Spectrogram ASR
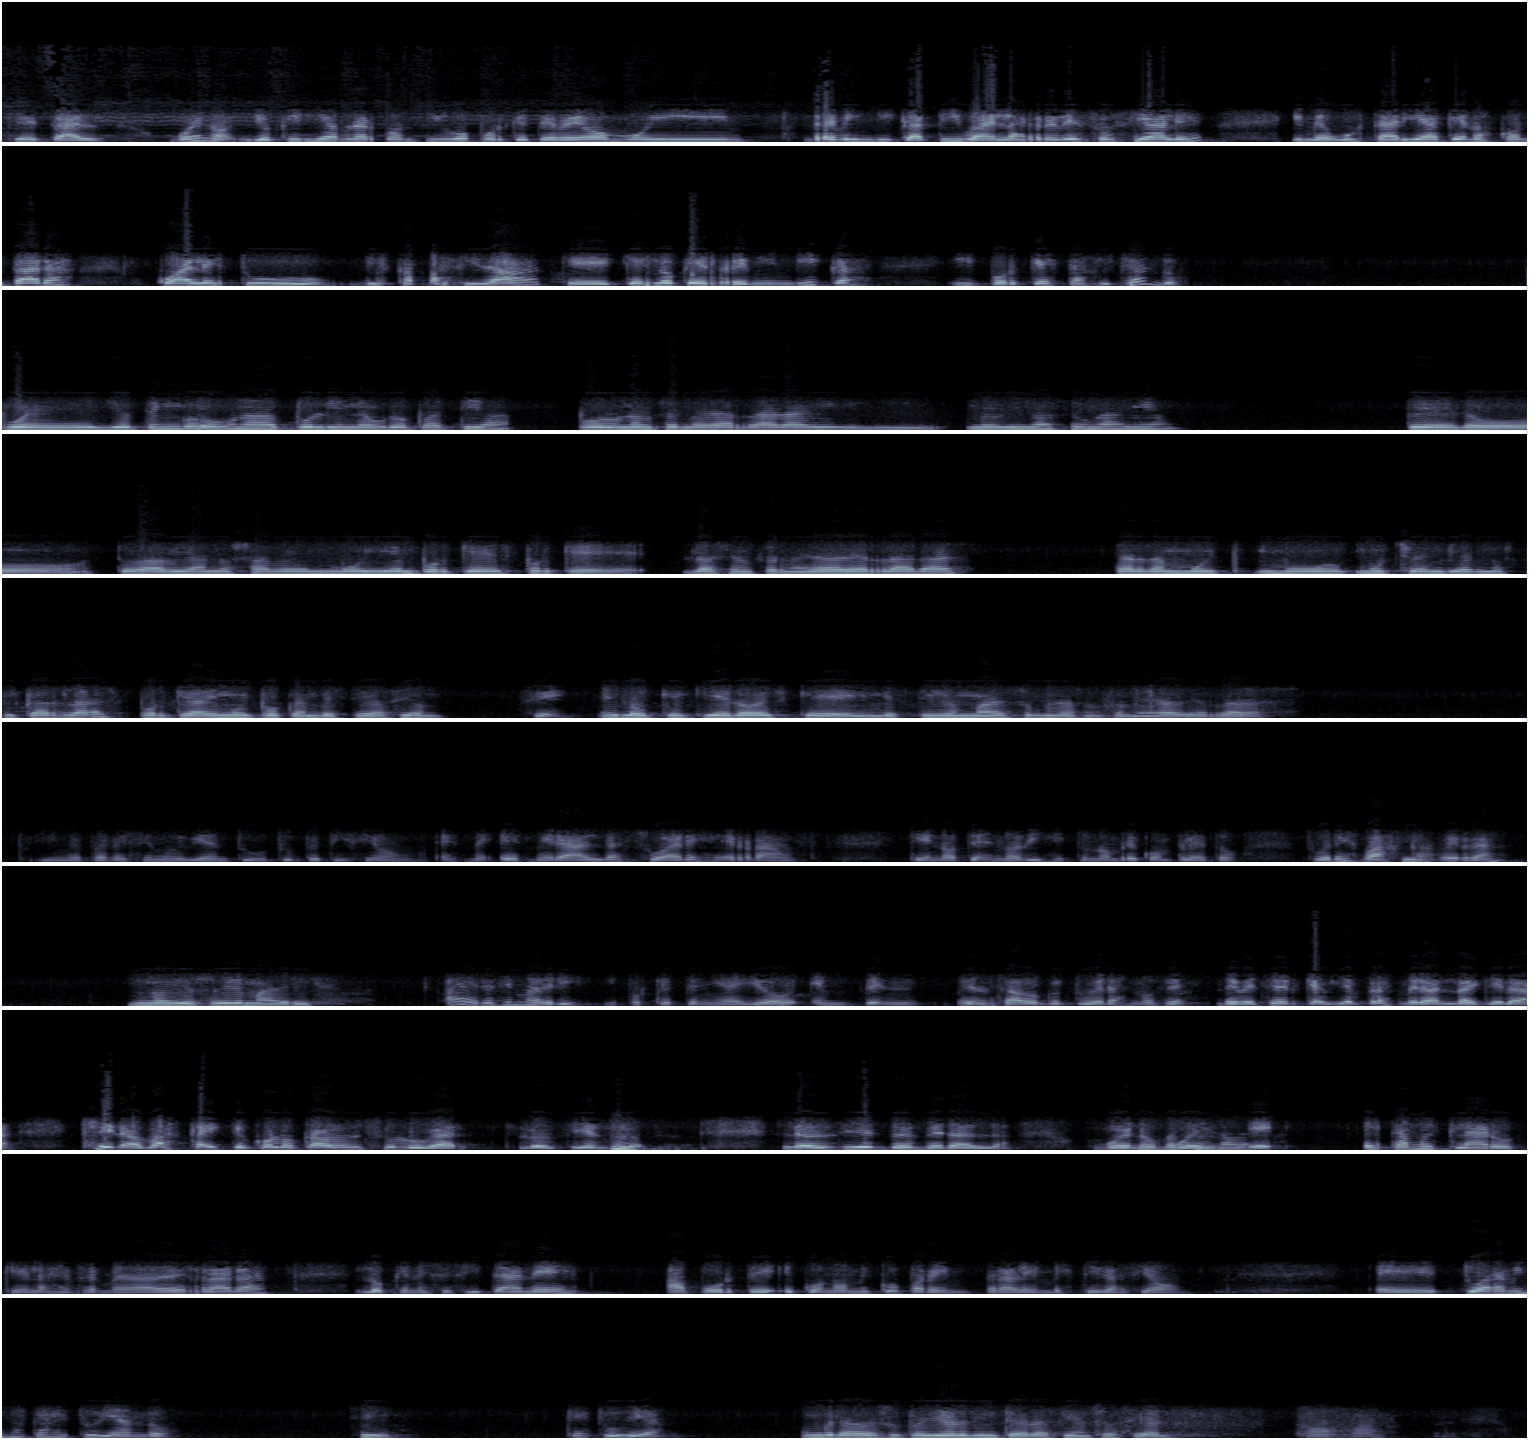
¿qué tal? Bueno, yo quería hablar contigo porque te veo muy reivindicativa en las redes sociales y me gustaría que nos contaras cuál es tu discapacidad, qué, qué es lo que reivindicas y por qué estás luchando. Pues yo tengo una polineuropatía por una enfermedad rara y me vino hace un año, pero todavía no saben muy bien por qué es, porque las enfermedades raras tardan muy, mu- mucho en diagnosticarlas porque hay muy poca investigación. Sí, Y lo que quiero es que investiguen más sobre las enfermedades raras. y me parece muy bien tu, tu petición. Esme- Esmeralda Suárez Herranz, que no te no dije tu nombre completo. Tú eres vasca, Sí. ¿verdad? No, yo soy de Madrid. Ah, eres de Madrid. ¿Y por qué tenía yo en- pen- pensado que tú eras, no sé, debe ser que había otra Esmeralda que era que era vasca y te he colocado en su lugar. Lo siento. Lo siento, Esmeralda. Bueno, No pues eh, está muy claro que las enfermedades raras lo que necesitan es aporte económico para, para la investigación. Eh, tú ahora mismo estás estudiando. Sí, ¿Qué estudias? un grado superior de integración social. Ajá.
